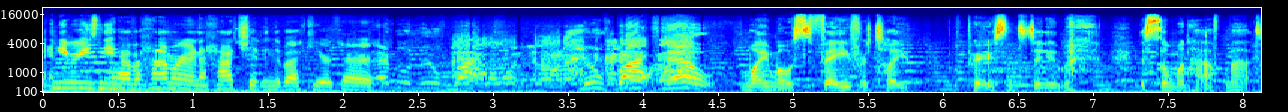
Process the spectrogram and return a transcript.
Any reason you have a hammer and a hatchet in the back of your car? Everyone move back. Move back now. My most favourite type of person to deal with is someone half mad.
